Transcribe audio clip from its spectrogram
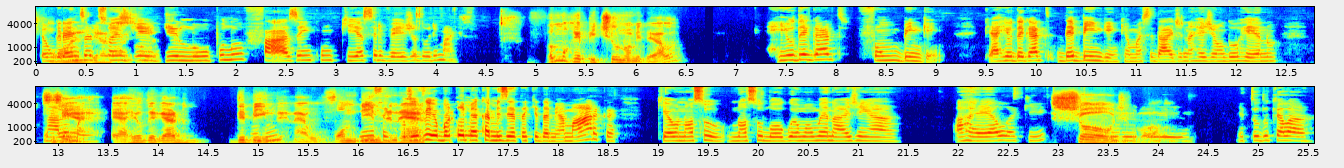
Então, Olha grandes adições de, de, lúpulo fazem com que a cerveja dure mais. Vamos repetir o nome dela? Hildegard von Bingen que é a Hildegard de Bingen, que é uma cidade na região do Reno, na sim, Alemanha. Sim, é, é a Hildegard de Bingen, uhum. né? O von Bingen Isso, inclusive, é... eu botei minha camiseta aqui da minha marca, que é o nosso, nosso logo, é uma homenagem a, a ela aqui. Show de bola! E, e tudo que ela,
